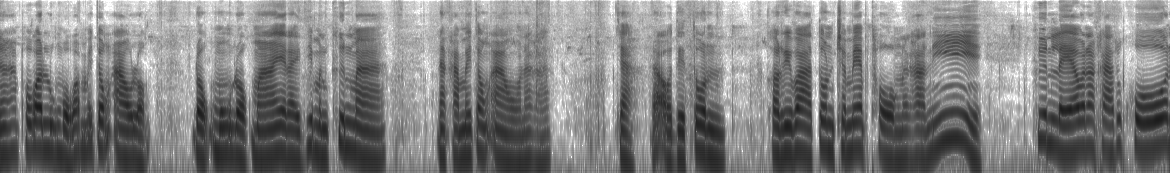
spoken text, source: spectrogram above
นะคะเพราะว่าลุงบอกว่าไม่ต้องเอาหรอก ดอกมงดอกไม้อะไรที่มันขึ้นมานะคะ ไม่ต้องเอานะคะจ้ะเราเอาแต่ต้นเขาเรียกว่าต้นชะแมบทองนะคะ นี่ขึ้นแล้วนะคะ ทุกคน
